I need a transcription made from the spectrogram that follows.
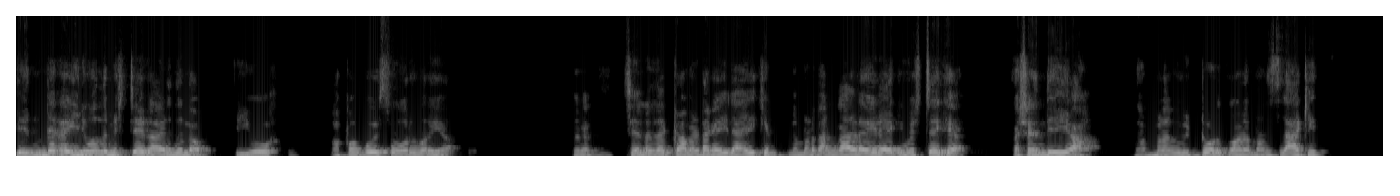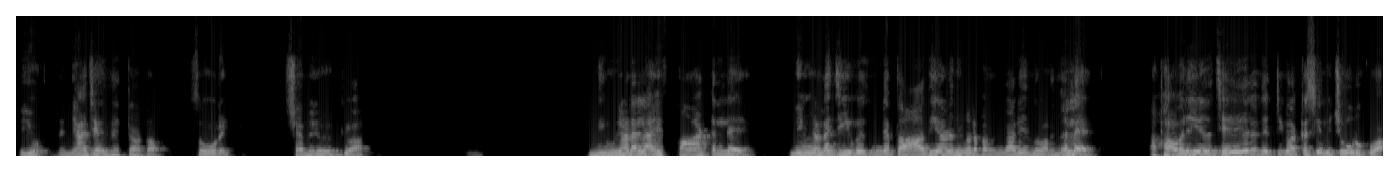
എന്റെ കയ്യിൽ വന്ന മിസ്റ്റേക്ക് ആയിരുന്നല്ലോ. അയ്യോ അപ്പൊ പോയി സോറി പറയാ. ചിലതൊക്കെ അവരുടെ കയ്യിലായിരിക്കും. നമ്മുടെ തങ്കാളുടെ കയ്യിലായിരിക്കും മിസ്റ്റേക്ക് പക്ഷെ എന്ത് ചെയ്യാ? നമ്മൾ അങ്ങ് വിട്ടുകൊടുക്കുവാണ് മനസ്സിലാക്കി. അയ്യോ ഞാൻ ചെയ്ത തെറ്റാട്ടോ. സോറി ക്ഷമ ചോദിക്കുക. നിങ്ങളുടെ ലൈഫ് പാർട്ടല്ലേ നിങ്ങളുടെ ജീവിതത്തിന്റെ പാതിയാണ് നിങ്ങളുടെ പങ്കാളി എന്ന് പറഞ്ഞല്ലേ അപ്പൊ അവർ ചെയ്യുന്ന ചെറിയ തെറ്റുകളൊക്കെ ക്ഷമിച്ചു കൊടുക്കുക.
